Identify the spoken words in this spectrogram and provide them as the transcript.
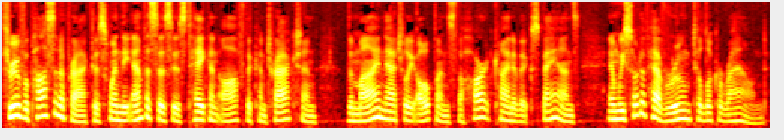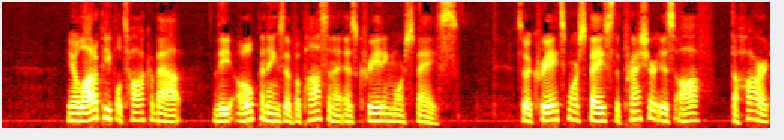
Through vipassana practice, when the emphasis is taken off the contraction, the mind naturally opens, the heart kind of expands, and we sort of have room to look around. You know, a lot of people talk about the openings of vipassana as creating more space. So it creates more space, the pressure is off the heart,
